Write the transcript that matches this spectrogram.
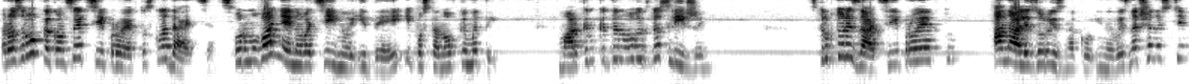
розробка концепції проекту складається з формування інноваційної ідеї і постановки мети, маркетингових досліджень, структуризації проекту, аналізу ризику і невизначеності,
